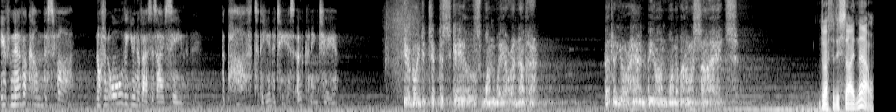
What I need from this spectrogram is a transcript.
You've never come this far. Not in all the universes I've seen. The path to the Unity is opening to you. You're going to tip the scales one way or another. Better your hand be on one of our sides. Do I have to decide now?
